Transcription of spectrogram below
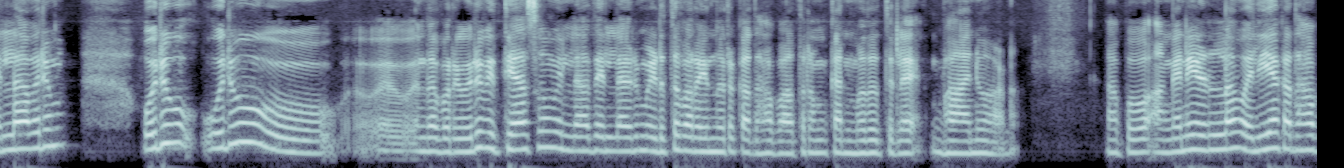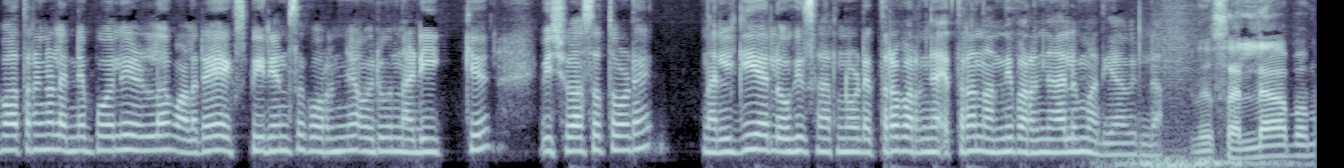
എല്ലാവരും ഒരു ഒരു എന്താ പറയുക ഒരു വ്യത്യാസവും ഇല്ലാതെ എല്ലാവരും എടുത്തു പറയുന്ന ഒരു കഥാപാത്രം കന്മതത്തിലെ ഭാനു ആണ്. അപ്പോൾ അങ്ങനെയുള്ള വലിയ കഥാപാത്രങ്ങൾ എന്നെ പോലെയുള്ള വളരെ എക്സ്പീരിയൻസ് കുറഞ്ഞ ഒരു നടിക്ക് വിശ്വാസത്തോടെ നൽകിയ ലോഹി സാറിനോട് എത്ര പറഞ്ഞ എത്ര നന്ദി പറഞ്ഞാലും മതിയാവില്ല. സല്ലാപം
